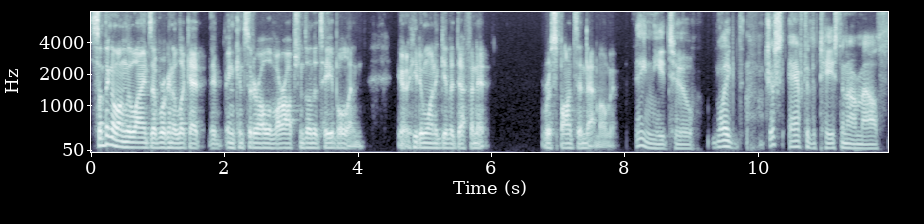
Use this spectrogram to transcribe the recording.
something along the lines of we're going to look at and consider all of our options on the table. And you know he didn't want to give a definite response in that moment. They need to. Like just after the taste in our mouth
